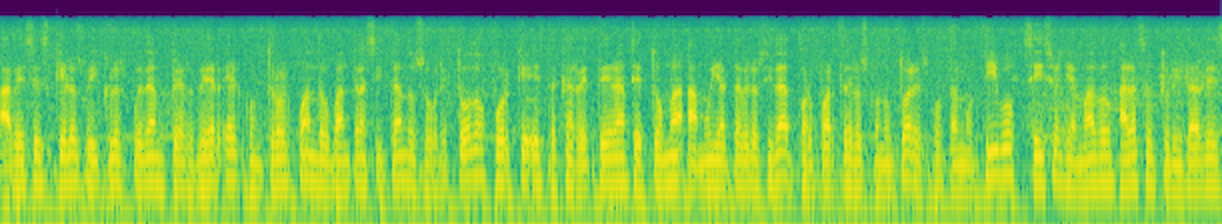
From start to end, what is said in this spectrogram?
a veces que los vehículos puedan perder el control cuando van transitando, sobre todo porque esta carretera se toma a muy alta velocidad por parte de los conductores. Por tal motivo, se hizo el llamado a las autoridades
